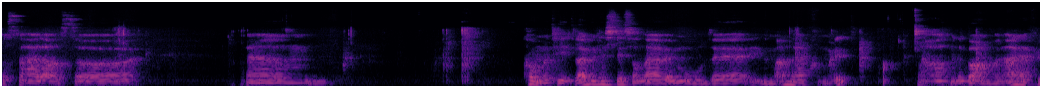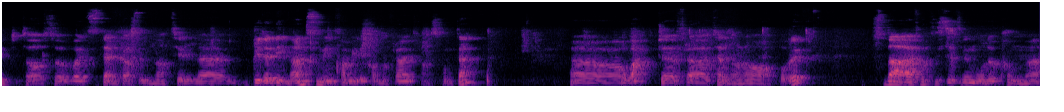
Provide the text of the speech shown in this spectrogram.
Og så har jeg da altså um, kommet hit i dag. med nesten litt sånn vemodig inni meg når jeg kommer hit. Jeg har hatt mine barneår her. Jeg flyttet da altså bare et stenkast unna til uh, bydel Vinneren, som min familie kommer fra i utgangspunktet. Eh, og vært eh, fra tenårene og oppover. Så det er faktisk litt vemodig å komme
